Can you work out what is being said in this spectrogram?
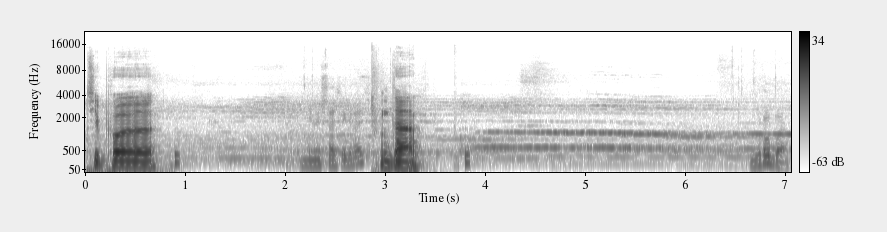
типа, Не мешать играть? да. Грубо.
